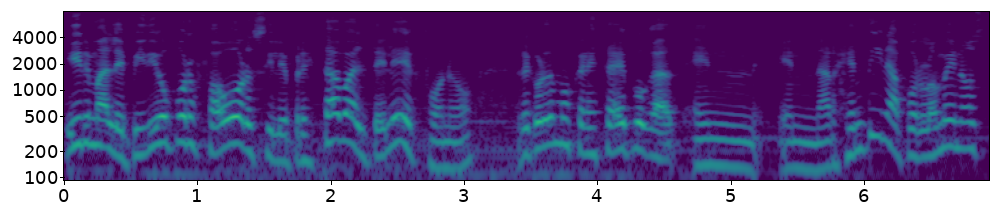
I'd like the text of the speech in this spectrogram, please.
Irma le pidió por favor si le prestaba el teléfono. Recordemos que en esta época, en, en, Argentina por lo menos,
